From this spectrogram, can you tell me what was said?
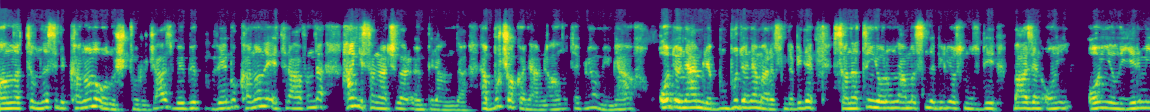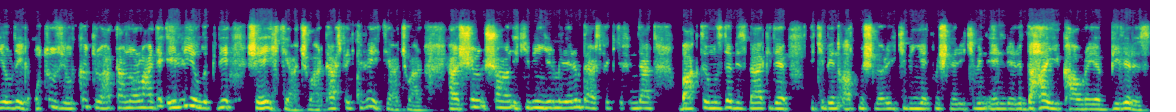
anlatım, nasıl bir kanon oluşturacağız ve, ve bu kanon etrafında hangi sanatçılar ön planda? Ha, bu çok önemli. Anlatabiliyor muyum? Ya o dönemle bu, bu dönem arasında bir de sanatın yorumlanmasında biliyorsunuz bir bazen 10 10 yıl, 20 yıl değil, 30 yıl, 40 yıl hatta normalde 50 yıllık bir şeye ihtiyaç var, perspektife ihtiyaç var. Yani şu, şu an 2020'lerin perspektifinden baktığımızda biz belki de 2060'ları, 2070'leri, 2050'leri daha iyi kavrayabiliriz.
